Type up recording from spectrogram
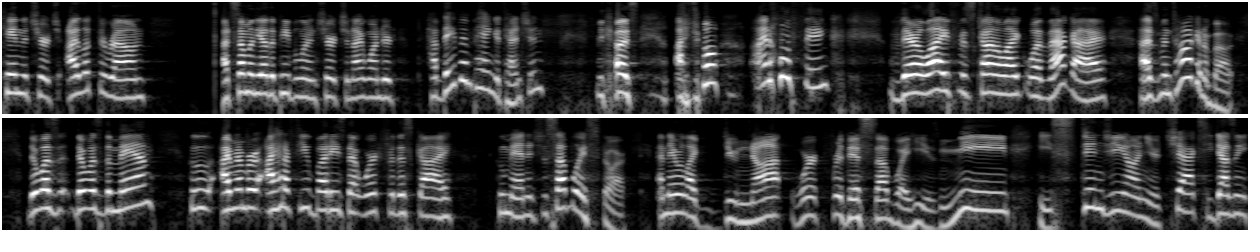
came to church, I looked around at some of the other people in church and I wondered, have they been paying attention? because I don't, I don't think their life is kind of like what that guy has been talking about. There was, there was the man who, I remember I had a few buddies that worked for this guy who managed a Subway store. And they were like, do not work for this Subway. He is mean. He's stingy on your checks. He doesn't,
